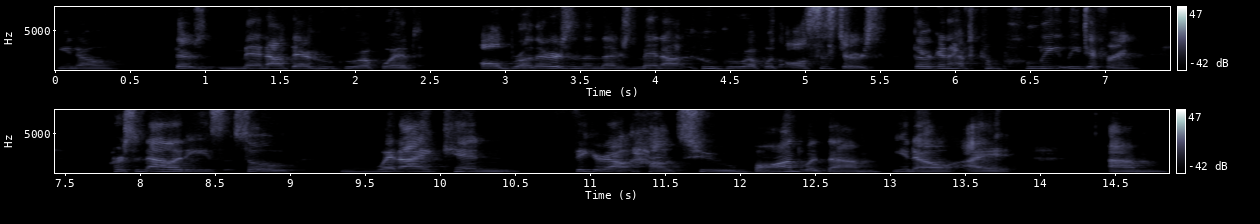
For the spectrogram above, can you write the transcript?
you know, there's men out there who grew up with all brothers, and then there's men out who grew up with all sisters. They're going to have completely different personalities. So when I can figure out how to bond with them, you know, I, um,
